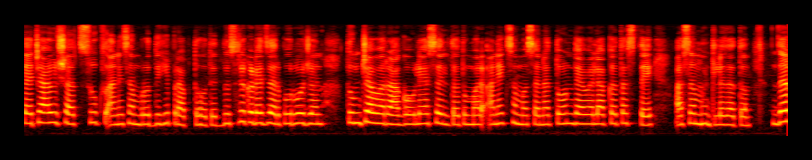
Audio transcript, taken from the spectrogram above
त्याच्या आयुष्यात सुख आणि समृद्धीही प्राप्त होते. दुसरीकडे जर पूर्वजन तुमच्यावर रागवले असेल तर तुम्हाला अनेक समस्यांना तोंड द्यावे लागत असते असं म्हटलं जातं. जर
